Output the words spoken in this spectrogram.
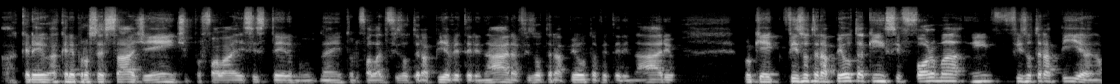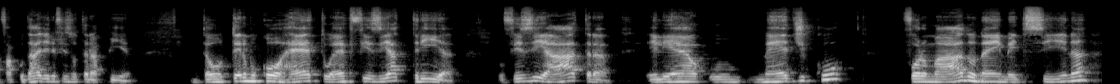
a, querer, a querer processar a gente por falar esses termos, né? Então, falar de fisioterapia veterinária, fisioterapeuta veterinário, porque fisioterapeuta é quem se forma em fisioterapia, na faculdade de fisioterapia. Então, o termo correto é fisiatria. O fisiatra, ele é o médico formado né, em medicina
